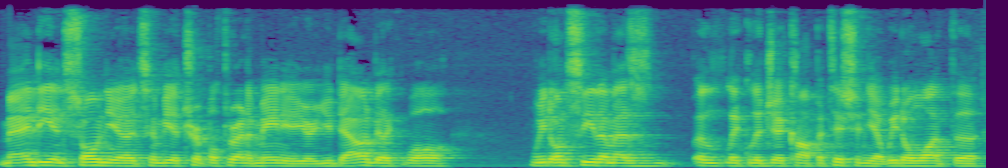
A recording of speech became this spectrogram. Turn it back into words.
Mandy and Sonya, it's gonna be a triple threat of Mania. Are you down? Be like, well, we don't see them as a, like legit competition yet. We don't want the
